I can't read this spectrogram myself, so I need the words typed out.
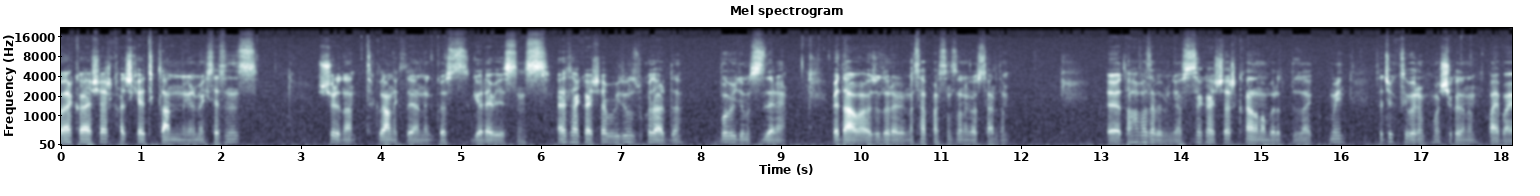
Ve arkadaşlar kaç kere tıklandığını görmek isterseniz şuradan tıklandıklarını gö- görebilirsiniz. Evet arkadaşlar bu videomuz bu kadardı. Bu videomu sizlere bedava özel olarak nasıl yaparsınız onu gösterdim. Ee, daha fazla bölüm gelsin arkadaşlar. Kanalıma abone olmayı unutmayın. Sizi çok seviyorum. Hoşçakalın. Bay bay.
